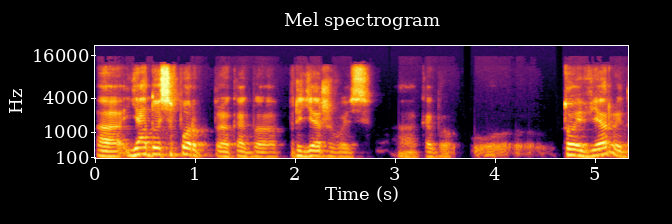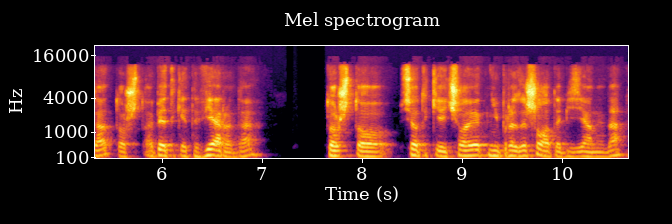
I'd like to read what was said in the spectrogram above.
А, я до сих пор э, как бы придерживаюсь а, как бы той веры, да, то, что, опять-таки, это вера, да, то, что все-таки человек не произошел от обезьяны, да,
